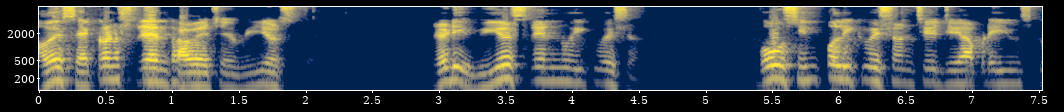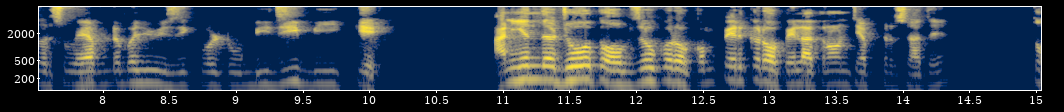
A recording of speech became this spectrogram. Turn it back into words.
હવે સેકન્ડ સ્ટ્રેન્થ આવે છે વિયર સ્ટ્રેન્થ રેડી વિયર સ્ટ્રેન્થનું ઇક્વેશન બહુ સિમ્પલ ઇક્વેશન છે જે આપણે યુઝ કરશું. F W is equal to D G B K આની અંદર જુઓ તો ઓબ્ઝર્વ કરો કમ્પેર કરો પેલા ત્રણ ચેપ્ટર સાથે. તો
